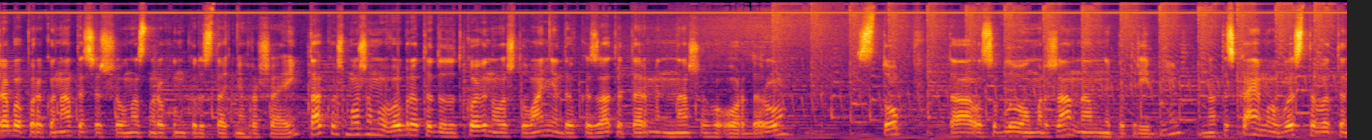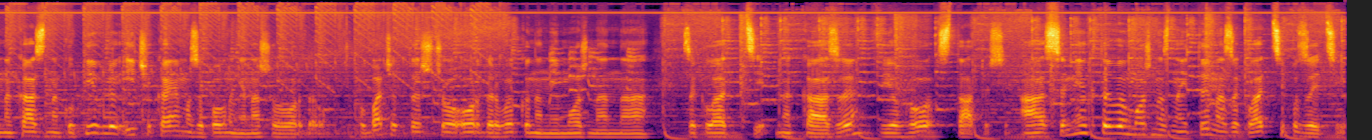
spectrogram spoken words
треба переконатися, що у нас на рахунку достатньо грошей. Також можемо вибрати додаткові налаштування, де вказати термін нашого ордеру. Стоп та особливо маржа нам не потрібні. Натискаємо Виставити наказ на купівлю і чекаємо заповнення нашого ордеру. Побачите, що ордер виконаний можна на закладці накази в його статусі, а самі активи можна знайти на закладці позиції.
